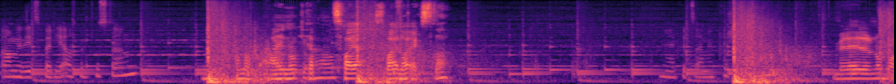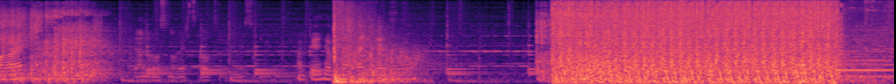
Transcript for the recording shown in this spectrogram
Warum, wie sieht es bei dir aus mit Boostern? Ich hab noch einen. Ich im hab Haus. zwei, zwei noch extra. Hätte nochmal rein. Der andere ist noch rechts raus. Okay, ich habe ihn reingesetzt. Oh,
